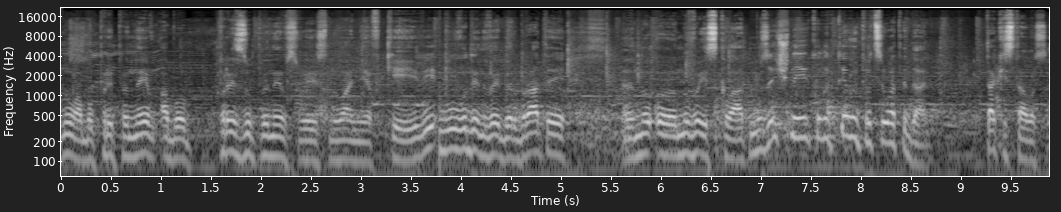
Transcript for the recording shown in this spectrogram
ну або припинив, або призупинив своє існування в Києві. Був один вибір брати е, но- е, новий склад музичний колектив і працювати далі. Так і сталося.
